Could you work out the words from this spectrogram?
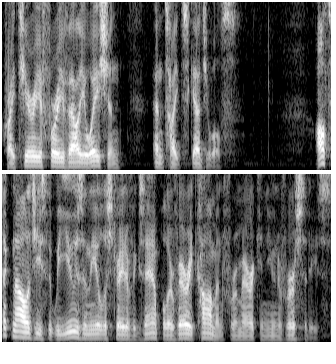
criteria for evaluation, and tight schedules. All technologies that we use in the illustrative example are very common for American universities.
